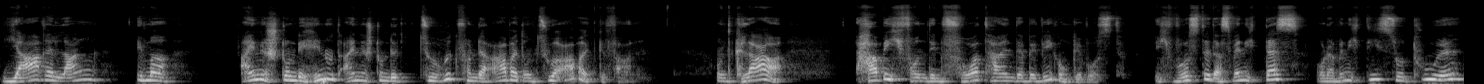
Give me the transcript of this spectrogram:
jahrelang immer eine Stunde hin und eine Stunde zurück von der Arbeit und zur Arbeit gefahren. Und klar, habe ich von den Vorteilen der Bewegung gewusst. Ich wusste, dass wenn ich das oder wenn ich dies so tue,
